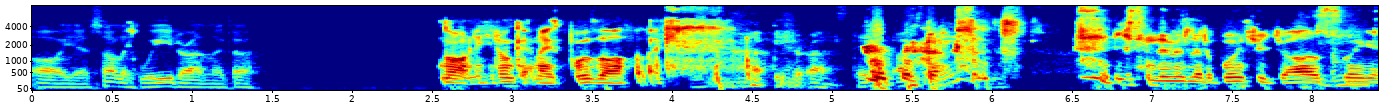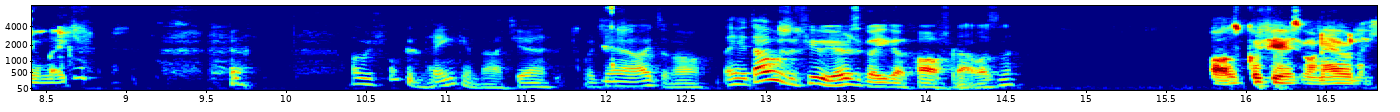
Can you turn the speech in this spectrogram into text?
oh yeah, it's not like weed or anything like that. No, like you don't get a nice buzz off it. Like Your ass. I you're just in the middle of a bunch of jaws swinging. Like I was fucking thinking that, yeah. But yeah, I don't know. Hey, that was a few years ago. You got caught for that, wasn't it? oh, it was a good few years ago now. Like,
